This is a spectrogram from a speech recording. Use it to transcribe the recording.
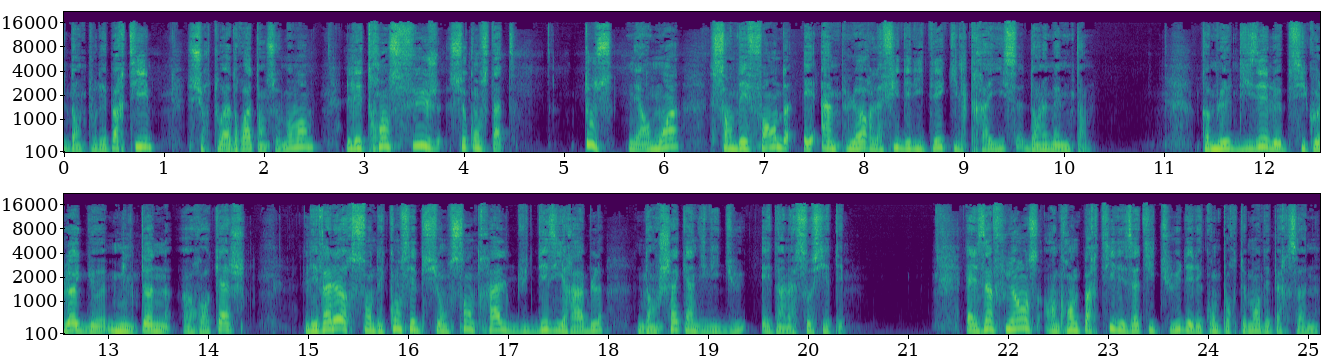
dans tous les partis, surtout à droite en ce moment, les transfuges se constatent. Tous, néanmoins, s'en défendent et implorent la fidélité qu'ils trahissent dans le même temps. Comme le disait le psychologue Milton Rocache, les valeurs sont des conceptions centrales du désirable dans chaque individu et dans la société. Elles influencent en grande partie les attitudes et les comportements des personnes.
